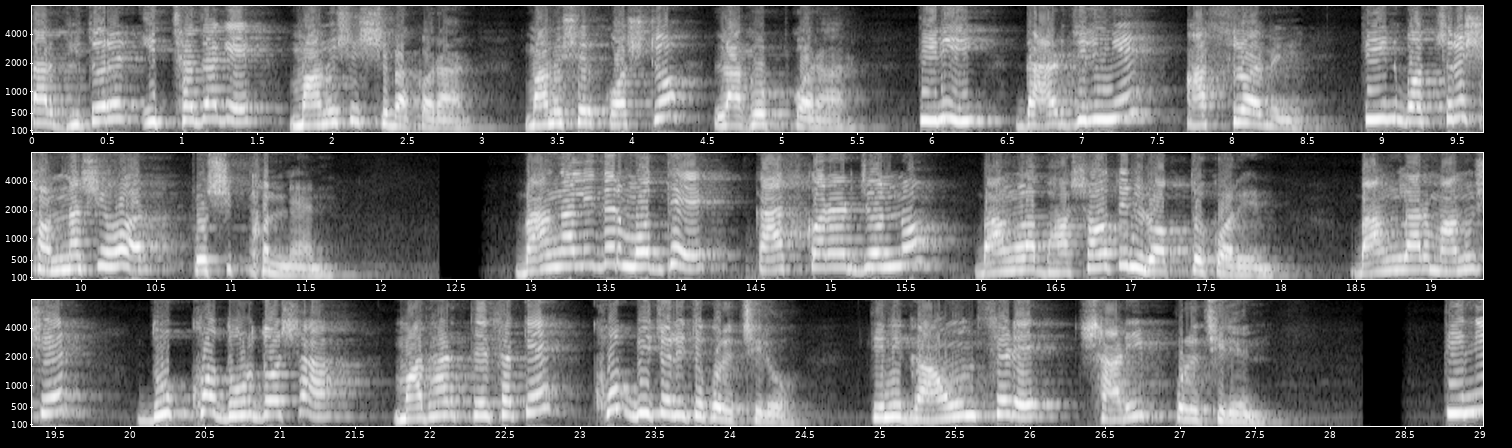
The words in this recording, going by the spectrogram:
তার ভিতরের ইচ্ছা জাগে মানুষের সেবা করার, মানুষের কষ্ট লাঘব করার। তিনি দার্জিলিংয়ে আশ্রমে তিন বছরের সন্ন্যাসী হওয়ার প্রশিক্ষণ নেন। বাঙালিদের মধ্যে কাজ করার জন্য বাংলা ভাষাও তিনি রপ্ত করেন। বাংলার মানুষের দুঃখ দুর্দশা মাধার তেসাকে খুব বিচলিত করেছিল। তিনি গাউন ছেড়ে শাড়ি পরেছিলেন। তিনি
